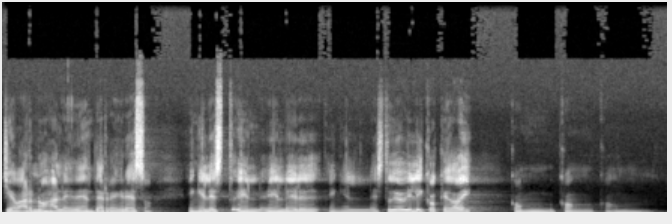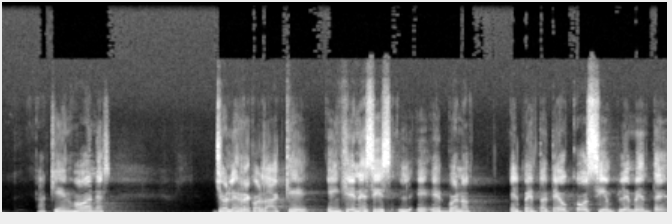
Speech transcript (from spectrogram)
llevarnos al Edén de regreso. En el, en el, estudio bíblico que doy con, aquí en jóvenes, yo les recordaba que en Génesis, eh, eh, bueno, el Pentateuco simplemente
